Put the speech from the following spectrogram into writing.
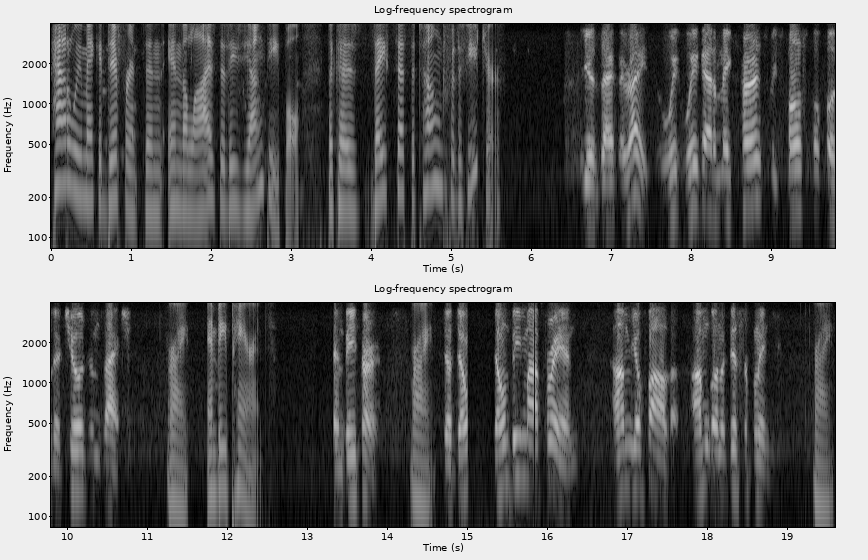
How do we make a difference in in the lives of these young people because they set the tone for the future? You're exactly right. We we got to make parents responsible for their children's actions Right. And be parents. and be parents. Right. So don't don't be my friend. I'm your father. I'm going to discipline you. Right.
